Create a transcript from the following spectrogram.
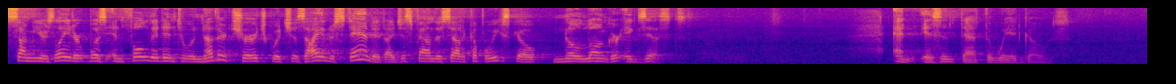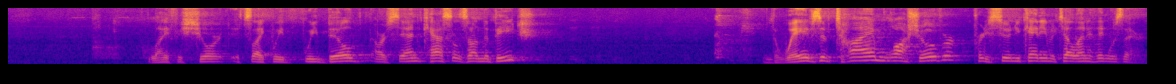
some years later, was enfolded into another church, which, as I understand it, I just found this out a couple weeks ago, no longer exists. And isn't that the way it goes? Life is short. It's like we, we build our sandcastles on the beach. And the waves of time wash over. Pretty soon you can't even tell anything was there.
